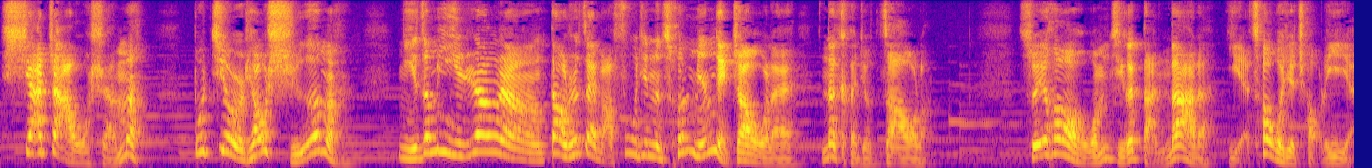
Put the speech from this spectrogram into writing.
瞎咋呼什么？不就是条蛇吗？你这么一嚷嚷，到时再把附近的村民给招过来，那可就糟了。随后我们几个胆大的也凑过去瞅了一眼，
